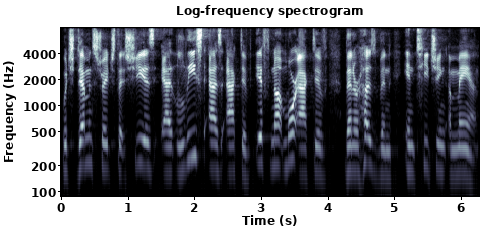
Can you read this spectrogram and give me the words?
which demonstrates that she is at least as active, if not more active, than her husband in teaching a man.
